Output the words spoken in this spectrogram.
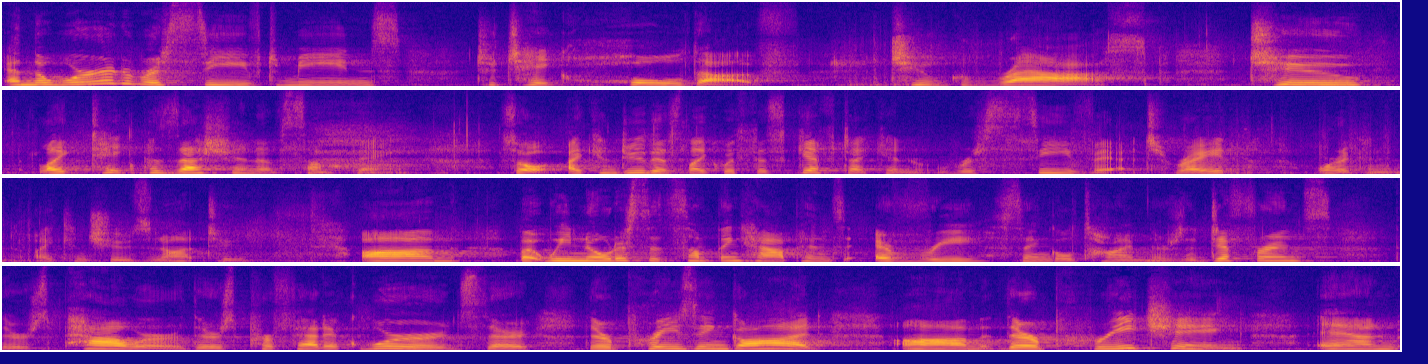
And the word received means to take hold of, to grasp, to like take possession of something. So I can do this like with this gift, I can receive it, right? Or I can, I can choose not to. Um, but we notice that something happens every single time. There's a difference, there's power, there's prophetic words, they're, they're praising God, um, they're preaching, and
